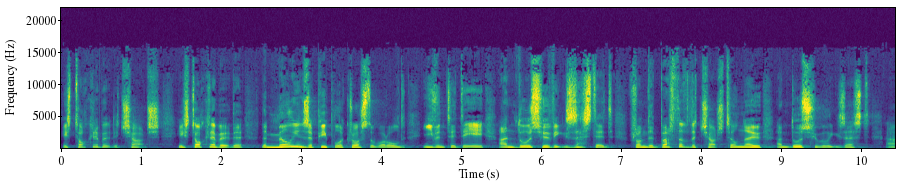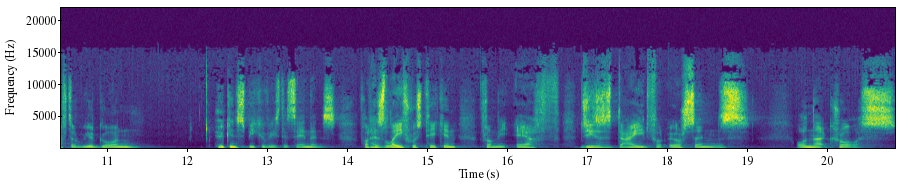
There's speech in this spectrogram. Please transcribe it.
He's talking about the church. He's talking about the, the millions of people across the world, even today, and those who have existed from the birth of the church till now, and those who will exist after we're gone. Who can speak of his descendants? For his life was taken from the earth. Jesus died for our sins on that cross.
